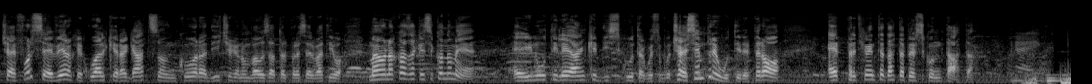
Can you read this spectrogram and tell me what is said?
Cioè, forse è vero che qualche ragazzo ancora dice che non va usato il preservativo, ma è una cosa che secondo me è inutile anche discutere a questo punto. Cioè, è sempre utile, però è praticamente data per scontata. Ok.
